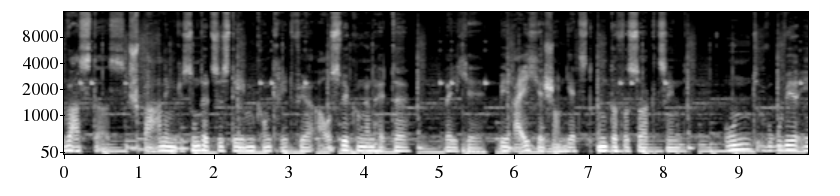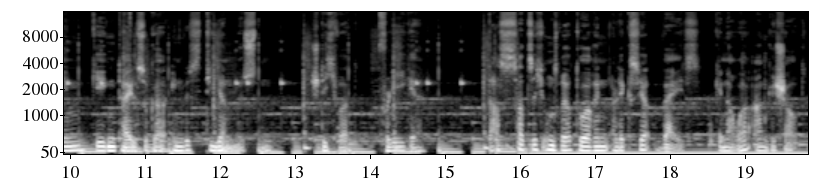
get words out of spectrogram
Was das Sparen im Gesundheitssystem konkret für Auswirkungen hätte, welche Bereiche schon jetzt unterversorgt sind und wo wir im Gegenteil sogar investieren müssten. Stichwort Pflege. Das hat sich unsere Autorin Alexia Weiß genauer angeschaut.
